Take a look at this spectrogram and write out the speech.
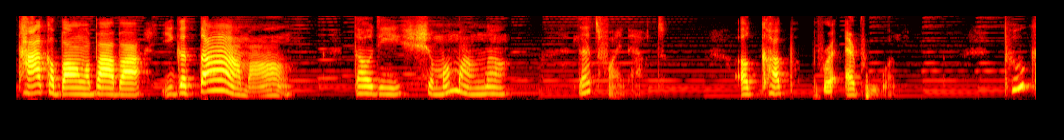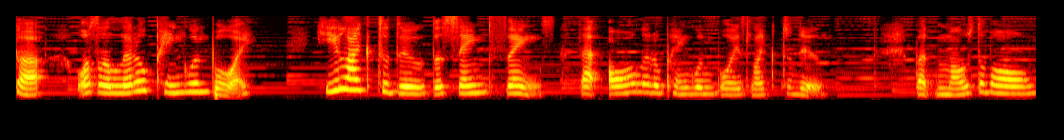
它可帮了爸爸一个大忙。到底什么忙呢？Let's find out. A cup for everyone. Puka was a little penguin boy. He liked to do the same things that all little penguin boys like to do. But most of all,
